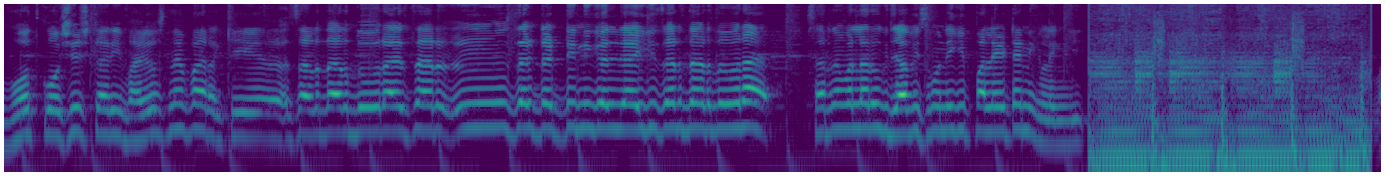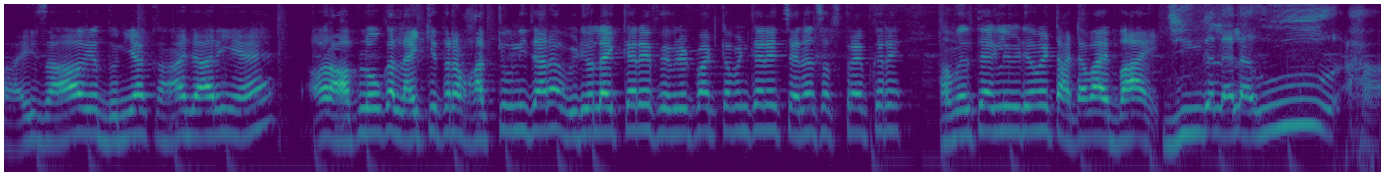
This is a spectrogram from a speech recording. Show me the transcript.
बहुत कोशिश करी भाई उसने पर कि सर दर्द हो रहा है सर। अं, सर टट्टी निकल जाएगी सर दर्द हो रहा है। सर ने बोला रुक जा भी सोने की प्लेटें निकलेंगी। भाई साहब ये दुनिया कहाँ जा रही है? और आप लोगों का लाइक की तरफ़ हाथ क्यों नहीं जा रहा? वीडियो लाइक करें फेवरेट पार्ट कमेंट करें चैनल सब्सक्राइब करें। हम मिलते हैं अगली वीडियो में। टाटा बाय बाय जिंगल अला हाँ।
